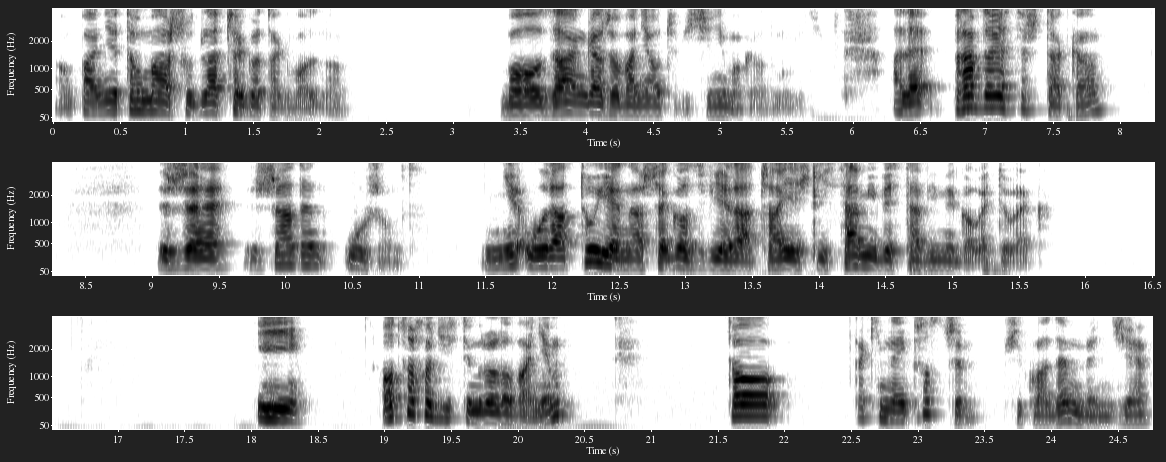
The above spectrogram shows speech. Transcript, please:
O, panie Tomaszu, dlaczego tak wolno? Bo zaangażowania oczywiście nie mogę odmówić. Ale prawda jest też taka, że żaden urząd nie uratuje naszego zwieracza, jeśli sami wystawimy goły tyłek. I o co chodzi z tym rolowaniem? To takim najprostszym przykładem będzie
